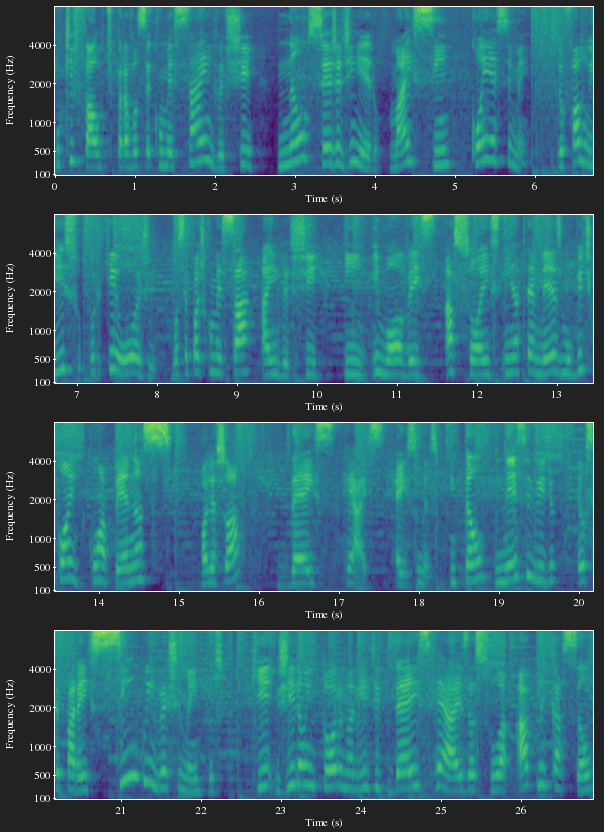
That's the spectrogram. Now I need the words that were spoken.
o que falte para você começar a investir não seja dinheiro, mas sim conhecimento. Eu falo isso porque hoje você pode começar a investir em imóveis, ações, em até mesmo Bitcoin com apenas, olha só, 10 reais. É isso mesmo. Então, nesse vídeo eu separei cinco investimentos que giram em torno ali de 10 reais a sua aplicação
